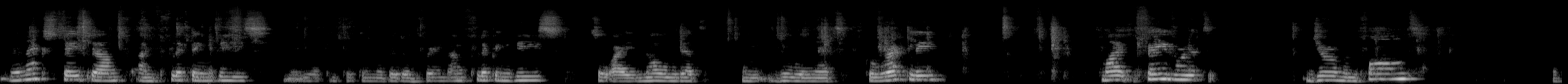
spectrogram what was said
the next page I'm, I'm flipping these, maybe I can put them a bit on frame, I'm flipping these so I know that I'm doing it correctly. My favorite German font, it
